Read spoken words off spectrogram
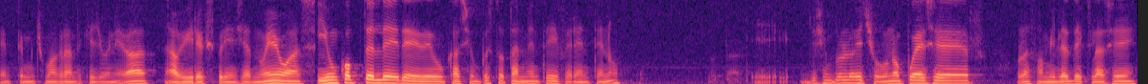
gente mucho más grande que yo en edad, a vivir experiencias nuevas y un cóctel de, de educación pues totalmente diferente, ¿no? Eh, yo siempre lo he dicho, uno puede ser, o las familias de clase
